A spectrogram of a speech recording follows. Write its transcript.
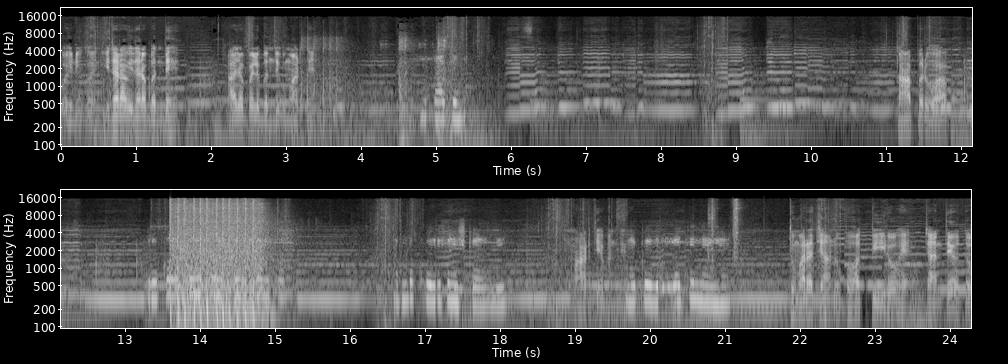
कोई नहीं कोई नहीं। इधर आओ इधर आओ बंदे हैं। आ जाओ पहले बंदे को मारते हैं। कहाँ पर हो आप? रुको रुको रुको रुको हम लोग खुद ही फिनिश कर दी मार दिया बंदे मेरे कोई ज़रूरत ही नहीं है। तुम्हारा जानू बहुत पीरो है। जानते हो तो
